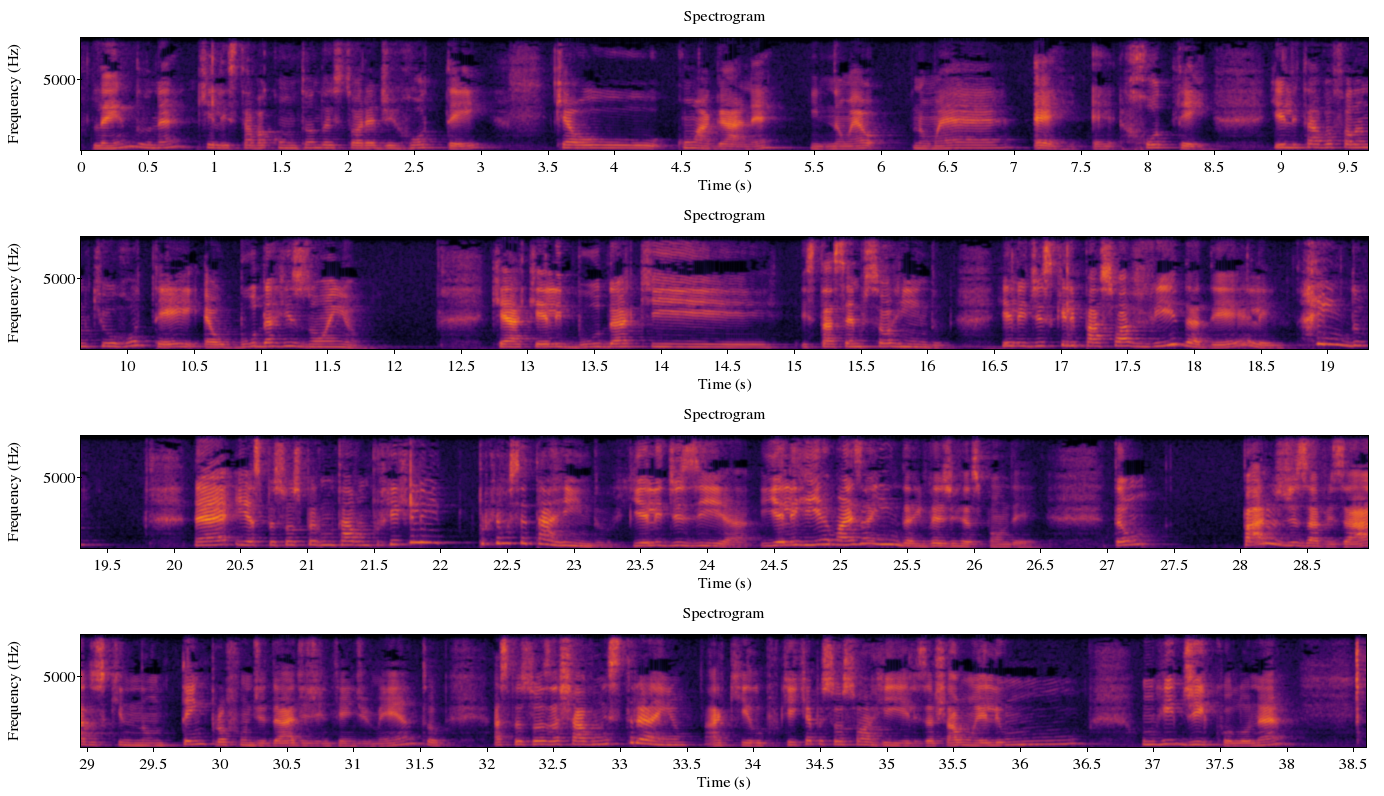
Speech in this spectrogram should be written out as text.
lendo, né? Que ele estava contando a história de Rotei, que é o com H, né? E não é não é R, é Rotei. E ele estava falando que o Rotei é o Buda risonho, que é aquele Buda que está sempre sorrindo. E ele disse que ele passou a vida dele rindo, né? E as pessoas perguntavam por que, que ele, por que você está rindo? E ele dizia, e ele ria mais ainda em vez de responder. Então, para os desavisados que não têm profundidade de entendimento, as pessoas achavam estranho aquilo. Por que, a pessoa só ria? Eles achavam ele um, um ridículo, né?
